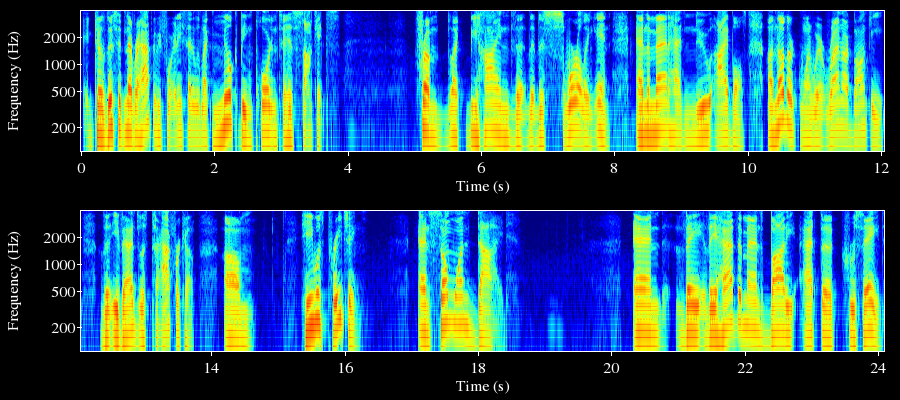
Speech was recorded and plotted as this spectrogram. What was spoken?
because this had never happened before, and he said it was like milk being poured into his sockets from like behind the, the, this swirling in. And the man had new eyeballs. Another one where reinhard bonnke the evangelist to africa um, he was preaching and someone died. And they they had the man's body at the crusade.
